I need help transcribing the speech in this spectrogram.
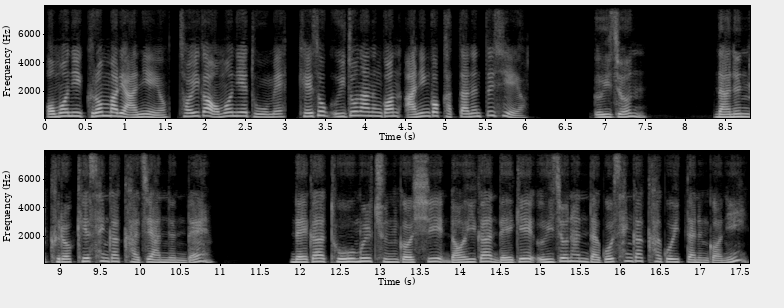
어머니 그런 말이 아니에요. 저희가 어머니의 도움에 계속 의존하는 건 아닌 것 같다는 뜻이에요. 의존? 나는 그렇게 생각하지 않는데. 내가 도움을 준 것이 너희가 내게 의존한다고 생각하고 있다는 거니?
